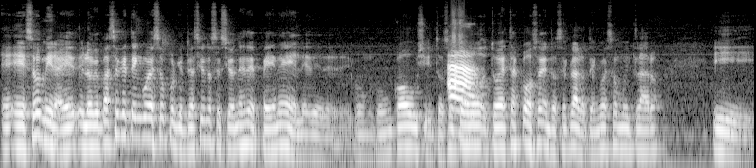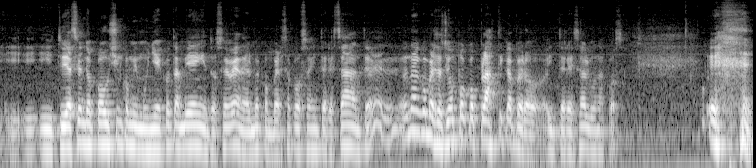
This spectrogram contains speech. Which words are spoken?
e, eso, mira, eh, lo que pasa es que tengo eso porque estoy haciendo sesiones de PNL con, un coach y entonces ah. todas estas cosas. Entonces, claro, tengo eso muy claro y, estoy haciendo coaching con mi muñeco también, y entonces, bueno, él me conversa cosas interesantes. Es una conversación un poco plástica, pero interesa algunas cosas. Eh,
